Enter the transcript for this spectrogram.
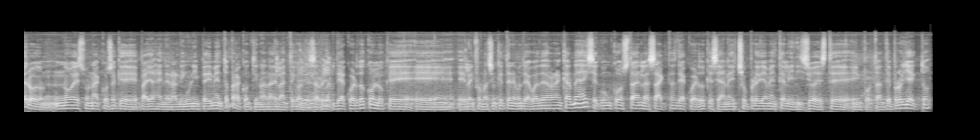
pero no es una cosa que vaya a generar ningún impedimento para continuar adelante con el desarrollo. De acuerdo con lo que la información que tenemos de Aguas de Barrancarmeja y según consta en las actas de acuerdo que se han hecho previamente al inicio de este importante proyecto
